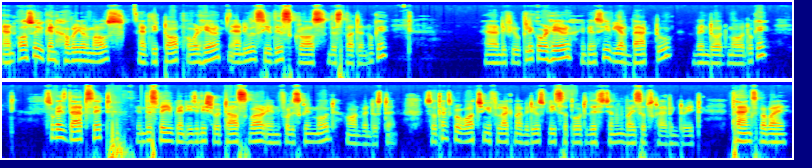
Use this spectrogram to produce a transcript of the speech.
And also you can hover your mouse at the top over here and you will see this cross this button okay? And if you click over here you can see we are back to windowed mode okay? So guys that's it. In this way you can easily show taskbar in full screen mode on Windows 10 so thanks for watching. If you like my videos please support this channel by subscribing to it. Thanks. Bye bye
